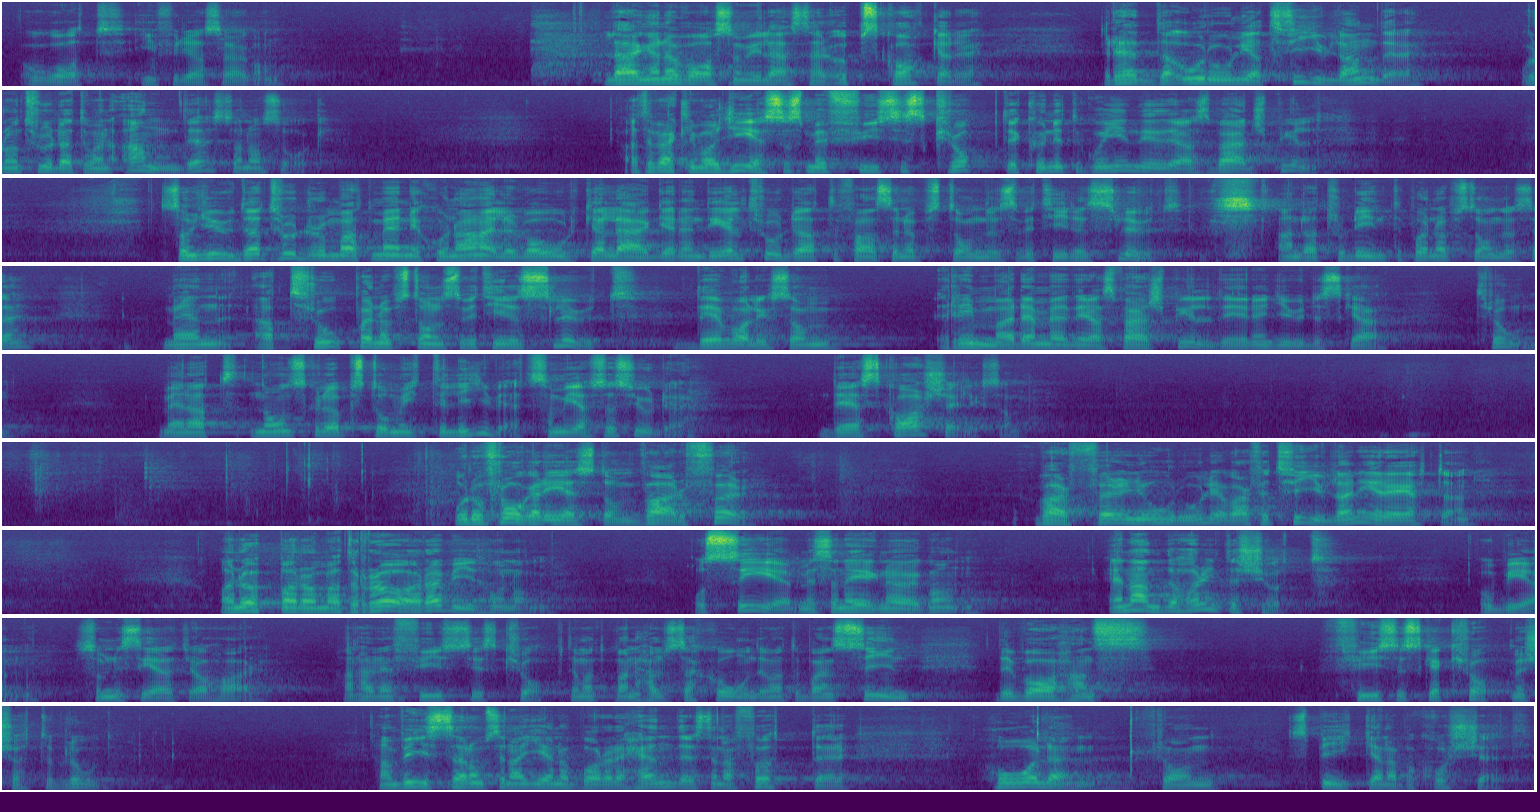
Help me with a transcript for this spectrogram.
och åt inför deras ögon. Lärjungarna var, som vi läste här, uppskakade, rädda, oroliga, tvivlande och de trodde att det var en ande som de såg. Att det verkligen var Jesus med fysisk kropp, det kunde inte gå in i deras världsbild. Som judar trodde de att människorna, eller det var olika läger, en del trodde att det fanns en uppståndelse vid tidens slut. Andra trodde inte på en uppståndelse. Men att tro på en uppståndelse vid tidens slut, det var liksom rimmar det med deras världsbild, det är den judiska tron. Men att någon skulle uppstå mitt i livet, som Jesus gjorde, det skar sig liksom. Och då frågade Jesus dem, varför? Varför är ni oroliga? Varför tvivlar ni i era hjärtan? Och han uppmanade dem att röra vid honom och se med sina egna ögon. En ande har inte kött och ben, som ni ser att jag har. Han hade en fysisk kropp, det var inte bara en hallucination, det var inte bara en syn, det var hans fysiska kropp med kött och blod. Han visar dem sina genomborrade händer, sina fötter, hålen från spikarna på korset.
